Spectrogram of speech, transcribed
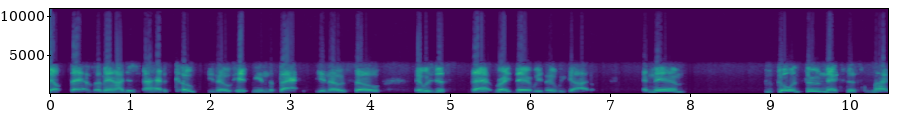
felt that. I mean, I just I had a coat, you know, hit me in the back, you know. So it was just that right there. We knew we got them. And then going through Nexus, my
